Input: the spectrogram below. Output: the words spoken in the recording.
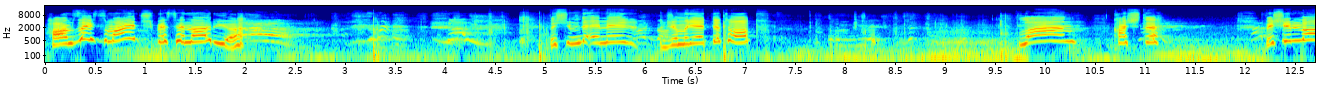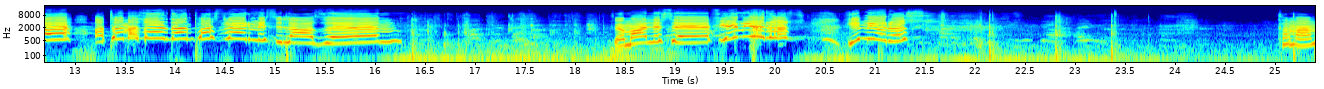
Hamza İsmail Çipe seni arıyor. Ve şimdi Emir Cumhuriyet'te top. Lan kaçtı. Ve şimdi o atamaz oradan pas vermesi lazım. Ve maalesef yemiyoruz. Yemiyoruz. Tamam.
